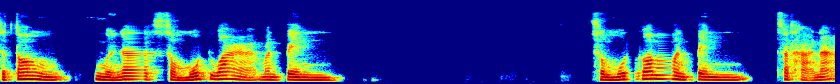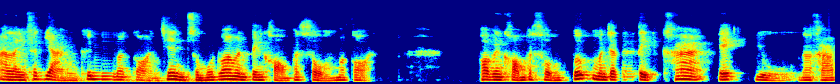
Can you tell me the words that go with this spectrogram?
จะต้องเหมือนกับสมมุติว่ามันเป็น สมมุติว่ามันเป็นสถานะอะไรสักอย่างขึ้นมาก่อน เช่น สมมุติว่ามันเป็นของผสมมาก่อน พอเป็นของผสมปุ๊บมันจะติดค่า x อยู่นะครับ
